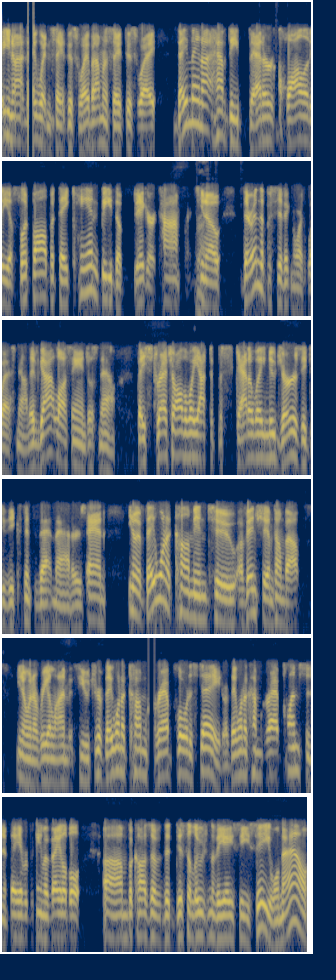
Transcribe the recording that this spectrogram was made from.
you know, they wouldn't say it this way, but I'm going to say it this way. They may not have the better quality of football, but they can be the bigger conference. You know, they're in the Pacific Northwest now. They've got Los Angeles now. They stretch all the way out to Piscataway, New Jersey, to the extent that that matters. And you know, if they want to come into eventually, I'm talking about you know, in a realignment future, if they want to come grab Florida State or if they want to come grab Clemson if they ever became available um, because of the disillusion of the ACC. Well, now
